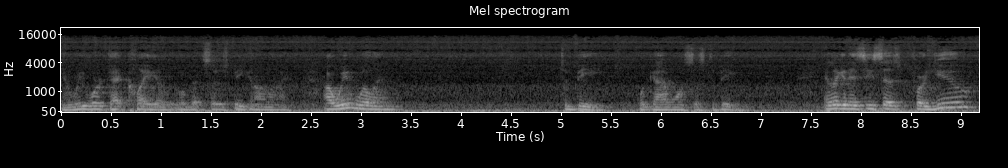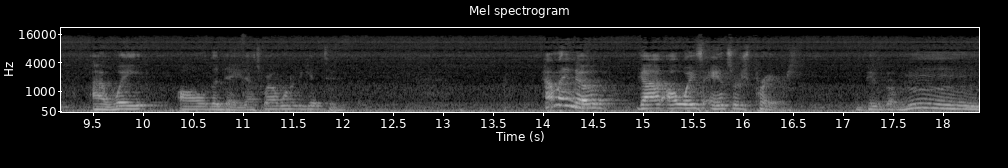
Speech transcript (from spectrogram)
and rework that clay a little bit, so to speak, in our life. Are we willing to be what God wants us to be? And look at this. He says, for you, I wait all the day. That's where I wanted to get to. How many know God always answers prayers? And people go, hmm,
